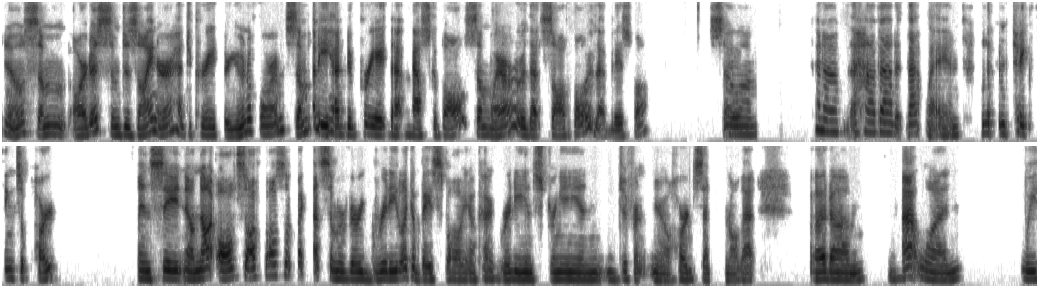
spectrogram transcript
You know, some artist, some designer had to create their uniform. Somebody had to create that basketball somewhere, or that softball, or that baseball. So, um, kind of have at it that way and let them take things apart and see. Now, not all softballs look like that. Some are very gritty, like a baseball, you know, kind of gritty and stringy and different, you know, hard center and all that. But um, that one we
